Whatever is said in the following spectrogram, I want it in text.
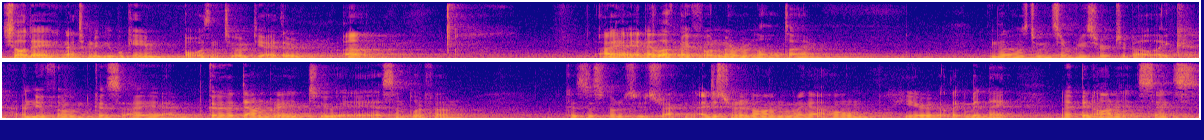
chill day, not too many people came, but wasn't too empty either. Um, I and I left my phone in my room the whole time. And then I was doing some research about like a new phone because I'm gonna downgrade to a, a simpler phone because this phone is too distracting. I just turned it on when I got home here at like midnight and I've been on it since.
